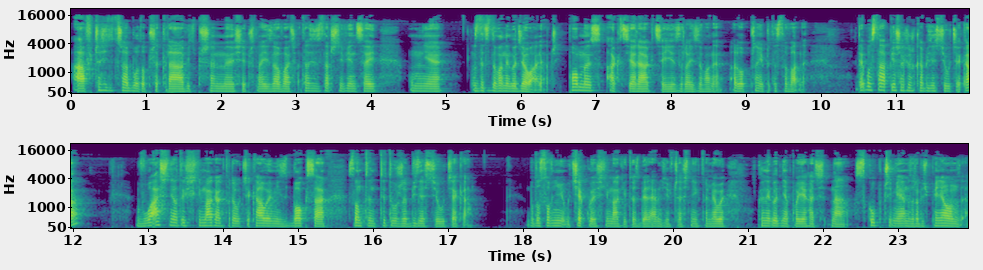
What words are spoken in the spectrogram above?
a wcześniej to trzeba było to przetrawić, przemyśleć, przeanalizować, a teraz jest znacznie więcej u mnie zdecydowanego działania, czyli pomysł, akcja, reakcja jest zrealizowany albo przynajmniej przetestowany. I tak powstała pierwsza książka Biznes Cię Ucieka. Właśnie o tych ślimakach, które uciekały mi z boksa, stąd ten tytuł, że biznes Cię ucieka. Bo dosłownie mi uciekły ślimaki, które zbierałem dzień wcześniej, które miały kolejnego dnia pojechać na skup, czy miałem zarobić pieniądze.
